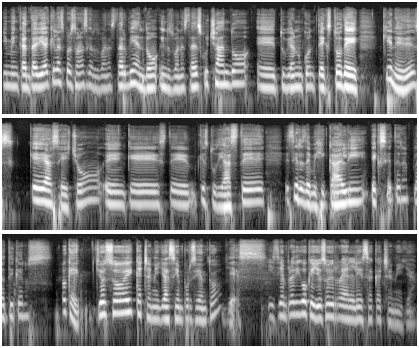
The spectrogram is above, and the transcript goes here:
Y me encantaría que las personas que nos van a estar viendo y nos van a estar escuchando eh, tuvieran un contexto de quién eres, qué has hecho, en qué, este, qué estudiaste, si eres de Mexicali, etcétera. Platícanos. Ok, yo soy cachanilla 100%. Yes. Y siempre digo que yo soy realeza cachanilla,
